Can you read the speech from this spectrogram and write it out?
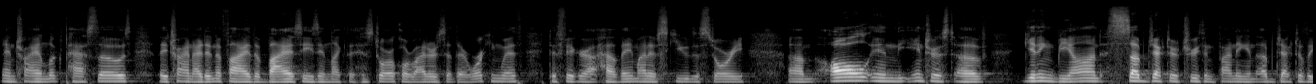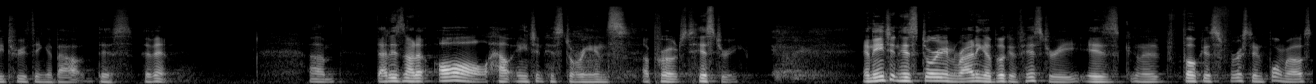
and try and look past those. They try and identify the biases in like the historical writers that they're working with to figure out how they might have skewed the story, um, all in the interest of getting beyond subjective truth and finding an objectively true thing about this event. Um, that is not at all how ancient historians approached history. An ancient historian writing a book of history is going to focus first and foremost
